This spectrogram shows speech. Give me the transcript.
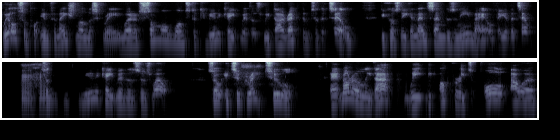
We also put information on the screen where if someone wants to communicate with us, we direct them to the till because they can then send us an email via the till Mhm. so they can communicate with us as well. So it's a great tool. Uh, not only that, we operate all our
